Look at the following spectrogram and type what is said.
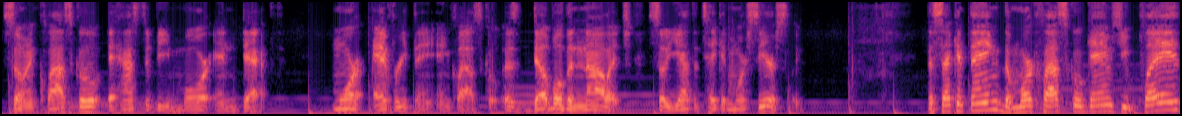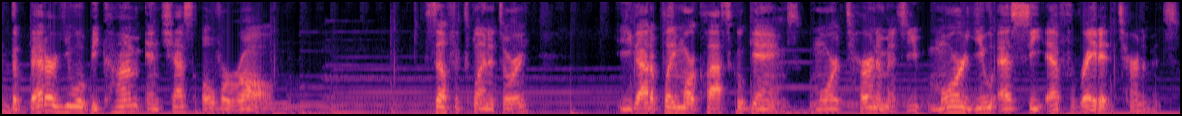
So in classical, it has to be more in depth, more everything in classical. It's double the knowledge. So you have to take it more seriously. The second thing, the more classical games you play, the better you will become in chess overall self explanatory. You got to play more classical games, more tournaments, more USCF rated tournaments,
